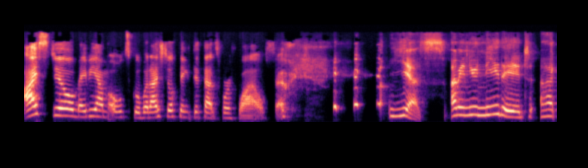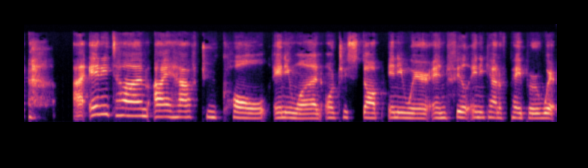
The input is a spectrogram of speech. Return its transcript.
I still, maybe I'm old school, but I still think that that's worthwhile. So, yes. I mean, you need it. I, I, anytime I have to call anyone or to stop anywhere and fill any kind of paper where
